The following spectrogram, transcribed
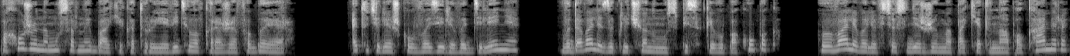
похожую на мусорные баки, которые я видела в гараже ФБР. Эту тележку ввозили в отделение, выдавали заключенному список его покупок, вываливали все содержимое пакета на пол камеры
